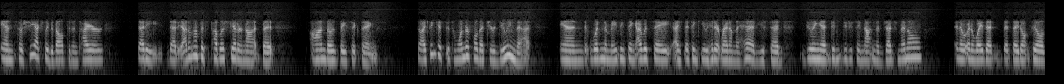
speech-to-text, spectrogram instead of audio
And so she actually developed an entire study that I don't know if it's published yet or not, but on those basic things. So I think it's it's wonderful that you're doing that. And what an amazing thing! I would say I, I think you hit it right on the head. You said doing it. Did, did you say not in the judgmental, in a, in a way that that they don't feel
